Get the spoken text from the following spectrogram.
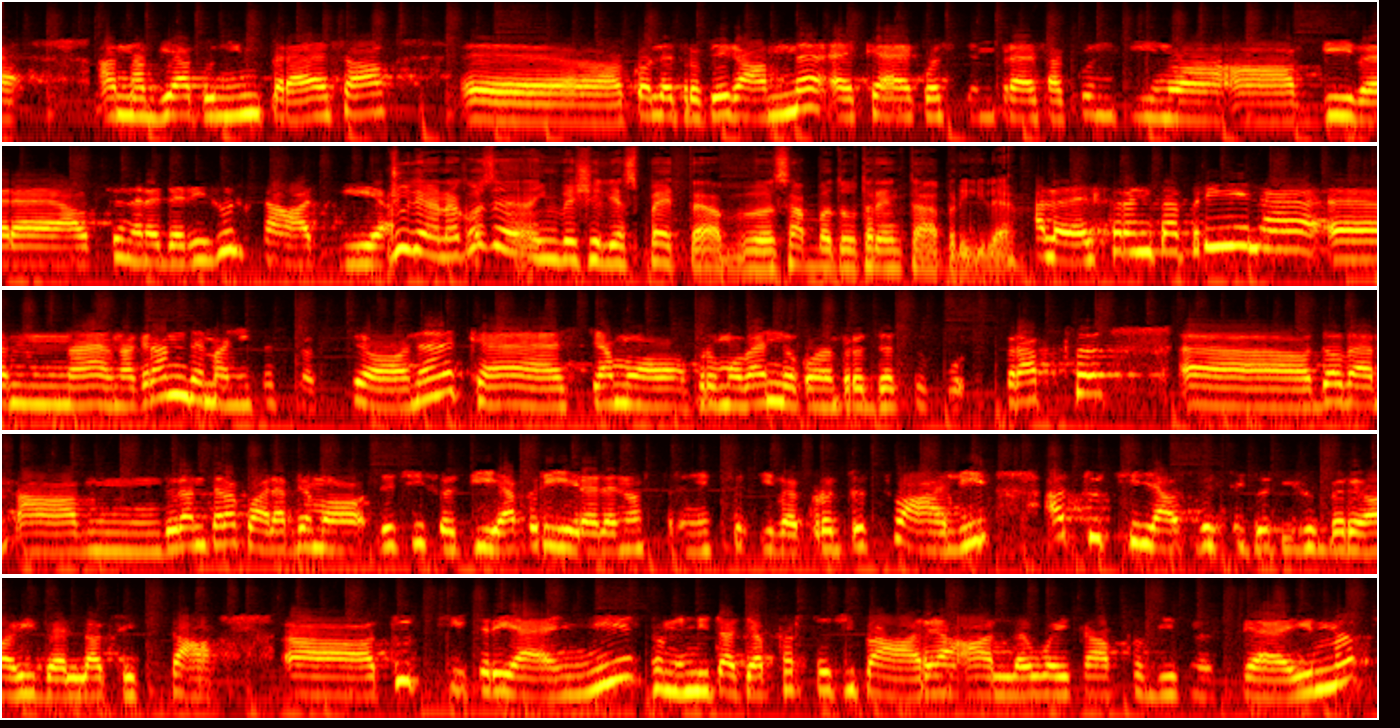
hanno avviato un'impresa eh, con le proprie gambe e che questa impresa continua a vivere, a ottenere dei risultati. Giuliana, cosa invece li aspetta eh, sabato 30 aprile? Allora, il 30 aprile ehm, è una grande manifestazione che stiamo promuovendo come progetto Bootstrap, eh, dove, um, durante la quale abbiamo deciso di aprire le nostre iniziative progettuali a tutti gli altri istituti superiori della città. Uh, tutti i trienni sono invitati a partecipare al Wake Up Business Game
